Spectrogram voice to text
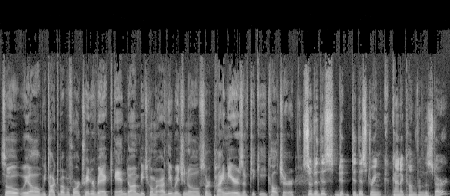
So we all we talked about before. Trader Vic and Don Beachcomber are the original sort of pioneers of tiki culture. So did this did, did this drink kind of come from the start?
